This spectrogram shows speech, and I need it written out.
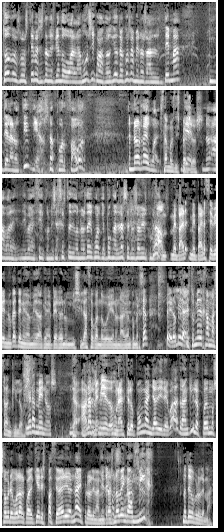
todos los temas se están desviando o a la música o a cualquier otra cosa menos al tema de la noticia. O sea, por favor. Nos da igual. Estamos dispersos. No- ah, vale, iba a decir, con ese gesto digo, nos da igual que pongan láser los aviones No, comerciales. me, pare- me parece bien, nunca he tenido miedo a que me peguen un misilazo cuando voy en un avión comercial, pero mira, esto me deja más tranquilo. Y ahora menos. Ya, ahora Menos me- miedo. una vez que lo pongan ya diré, va, tranquilos, podemos sobrevolar cualquier espacio aéreo, no hay problema. Mientras no venga un MiG, no tengo problema.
